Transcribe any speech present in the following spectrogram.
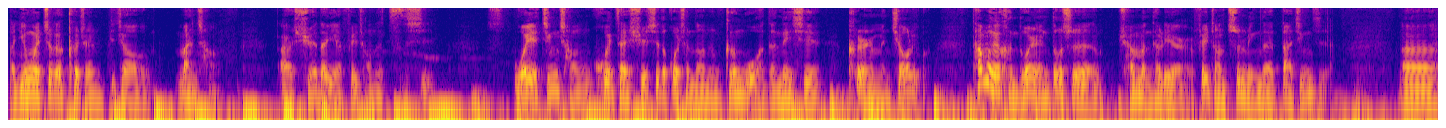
啊，因为这个课程比较漫长，而学的也非常的仔细，我也经常会在学习的过程当中跟我的那些客人们交流，他们有很多人都是全蒙特利尔非常知名的大经济，呃。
